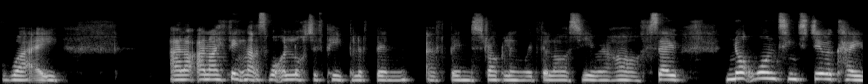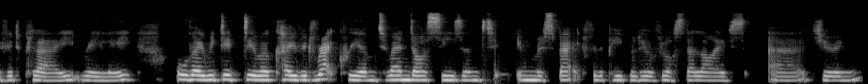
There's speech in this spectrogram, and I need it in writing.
way and and I think that's what a lot of people have been have been struggling with the last year and a half. So, not wanting to do a COVID play really, although we did do a COVID requiem to end our season to, in respect for the people who have lost their lives uh, during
